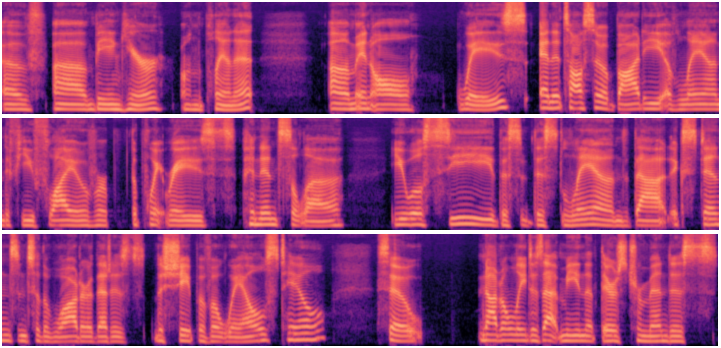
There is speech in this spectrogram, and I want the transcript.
of uh, being here on the planet um, in all ways. And it's also a body of land. If you fly over the Point Reyes Peninsula, you will see this this land that extends into the water that is the shape of a whale's tail. So not only does that mean that there's tremendous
